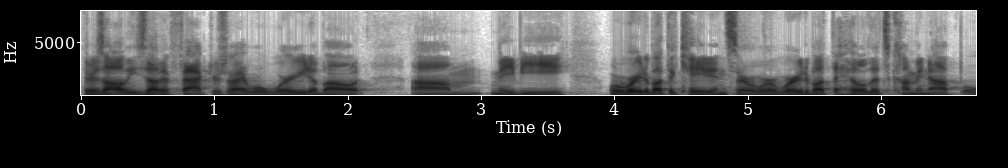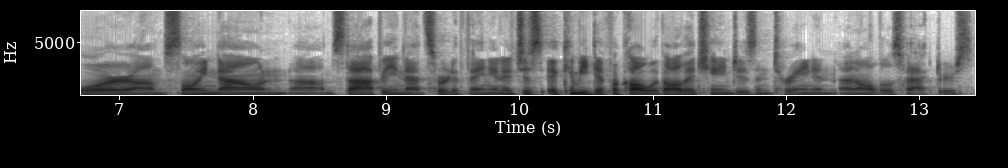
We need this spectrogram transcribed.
there's all these other factors, right? We're worried about um, maybe we're worried about the cadence or we're worried about the hill that's coming up or um, slowing down, um, stopping, that sort of thing. And it just, it can be difficult with all the changes in terrain and, and all those factors.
